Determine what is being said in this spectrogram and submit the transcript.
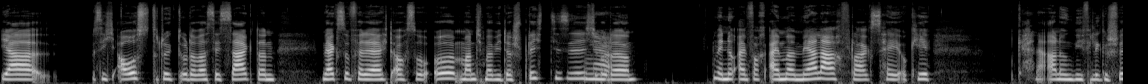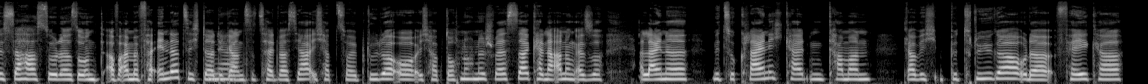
ja sich ausdrückt oder was sie sagt, dann merkst du vielleicht auch so, oh, manchmal widerspricht sie sich ja. oder wenn du einfach einmal mehr nachfragst, hey, okay, keine Ahnung, wie viele Geschwister hast du oder so und auf einmal verändert sich da ja. die ganze Zeit was. Ja, ich habe zwei Brüder, oh, ich habe doch noch eine Schwester, keine Ahnung. Also alleine mit so Kleinigkeiten kann man, glaube ich, Betrüger oder Faker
